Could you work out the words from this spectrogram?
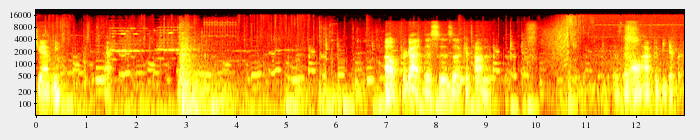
Jabbed me. There. Oh, forgot. This is a katana. Because they all have to be different.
